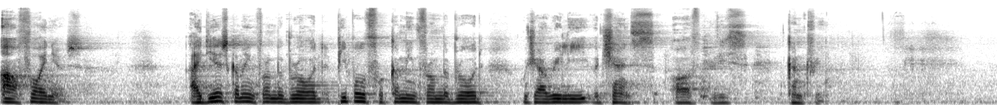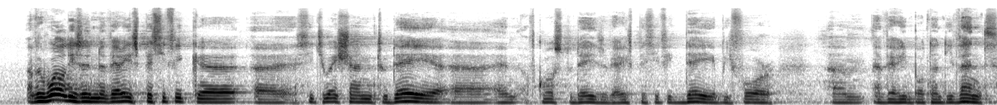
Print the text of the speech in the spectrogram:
are foreigners. Ideas coming from abroad, people for coming from abroad, which are really the chance of this country. The world is in a very specific uh, uh, situation today, uh, and of course, today is a very specific day before um, a very important event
